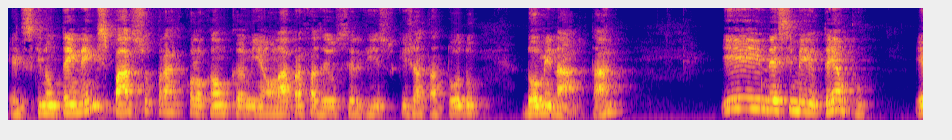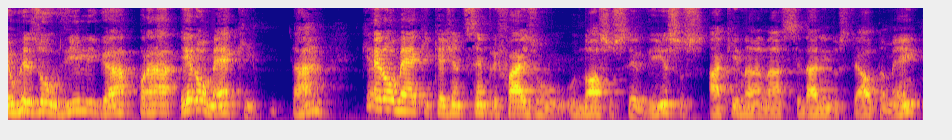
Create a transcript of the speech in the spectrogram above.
ele disse que não tem nem espaço para colocar um caminhão lá para fazer o serviço que já está todo dominado, tá? E nesse meio tempo eu resolvi ligar para Eromec, tá? Que é a Eromec que a gente sempre faz os nossos serviços aqui na, na cidade industrial também,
